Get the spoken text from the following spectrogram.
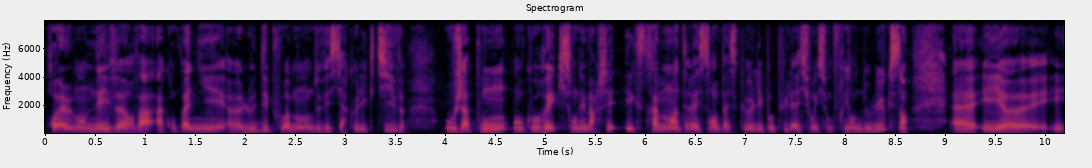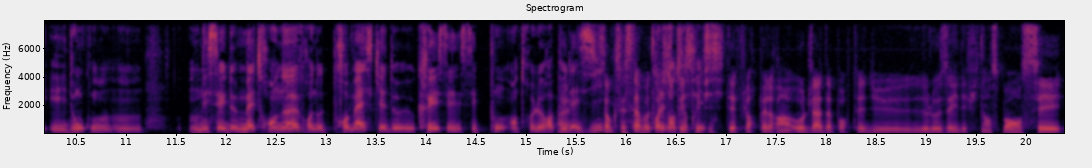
Probablement Naver va accompagner euh, le déploiement de vestiaires collectives au Japon, en Corée, qui sont des marchés extrêmement intéressants parce que les populations y sont friandes de luxe. Euh, et, euh, et, et, donc on, on, on, essaye de mettre en œuvre notre promesse qui est de créer ces, ces ponts entre l'Europe ouais. et l'Asie. Donc c'est ça votre spécificité, Fleur Pellerin, au-delà d'apporter de l'oseille des financements, c'est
